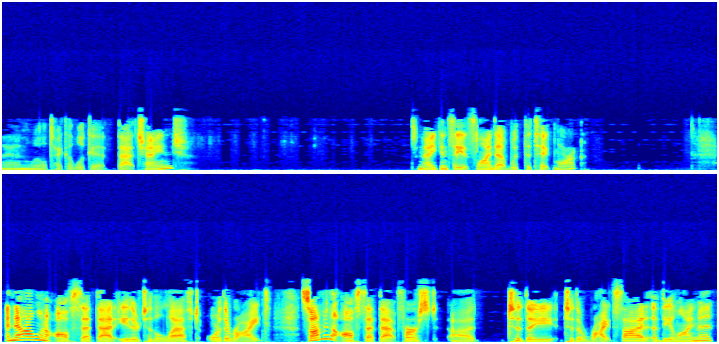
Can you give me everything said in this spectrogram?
And we'll take a look at that change. So now you can see it's lined up with the tick mark. And now I want to offset that either to the left or the right. So I'm going to offset that first uh, to the to the right side of the alignment.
